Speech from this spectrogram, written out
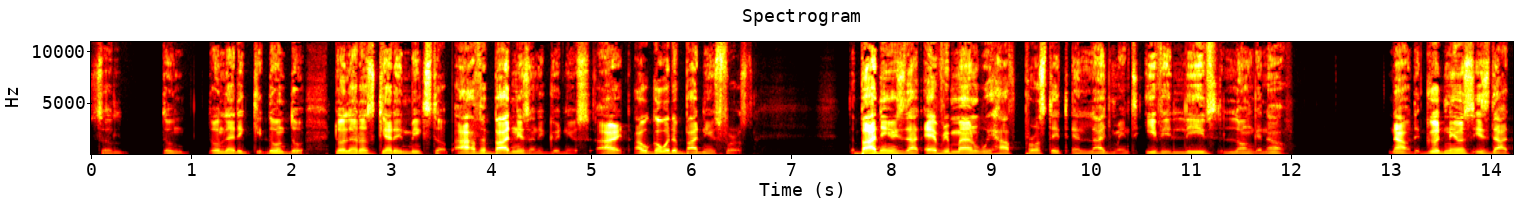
So don't don't let it don't don't, don't let us get it mixed up. I have a bad news and a good news. All right, I'll go with the bad news first. The bad news is that every man will have prostate enlargement if he lives long enough. Now, the good news is that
